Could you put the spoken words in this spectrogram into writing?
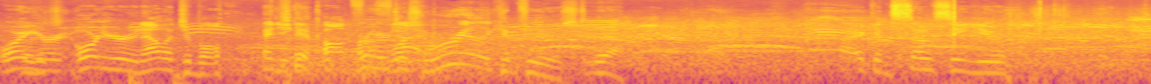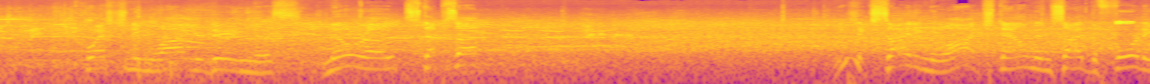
Or What you're or you're ineligible and you get called for or a you're flag. just really confused. Yeah. I can so see you questioning why you're doing this. Milroe steps up. He's exciting to watch down inside the 40.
